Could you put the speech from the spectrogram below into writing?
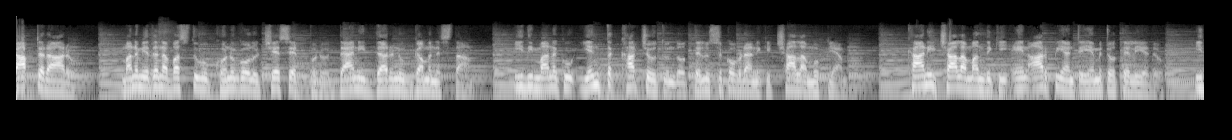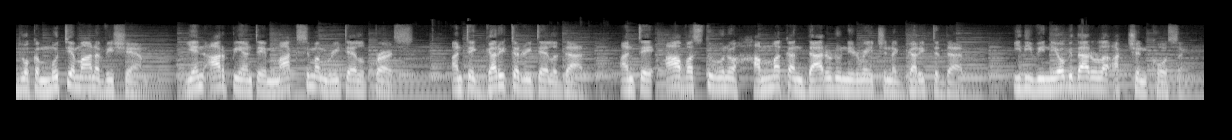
చాప్టర్ ఆరు. మనం ఏదైనా వస్తువు కొనుగోలు చేసేటప్పుడు దాని ధరను గమనిస్తాం. ఇది మనకు ఎంత ఖర్చవుతుందో తెలుసుకోవడానికి చాలా ముఖ్యం. కానీ చాలా మందికి ఎన్ఆర్పి అంటే ఏమిటో తెలియదు. ఇది ఒక ముఖ్యమైన విషయం. ఎన్ఆర్పి అంటే మాక్సిమం రీటైల్ ప్రైస్ అంటే గరిట రీటైల్ ధర అంటే ఆ వస్తువును అమ్మకందారుడు నిర్ణయించిన గరిట ధర. ఇది వినియోగదారుల అక్షన్ కోసం.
